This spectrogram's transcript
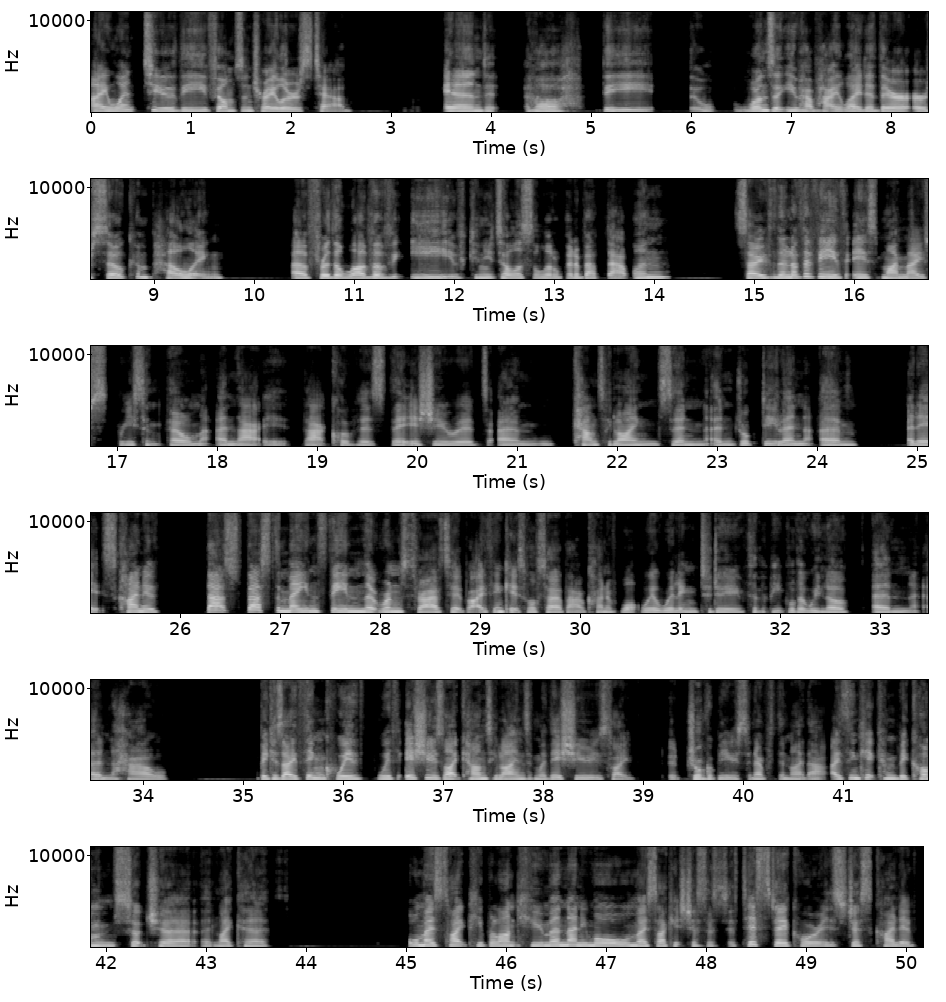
I went to the films and trailers tab, and oh, the ones that you have highlighted there are so compelling. Uh, for the love of Eve, can you tell us a little bit about that one? So, The Love of Eve is my most recent film, and that that covers the issue of um, county lines and and drug dealing. Um, and it's kind of that's that's the main theme that runs throughout it. But I think it's also about kind of what we're willing to do for the people that we love, and and how because I think with with issues like county lines and with issues like uh, drug abuse and everything like that, I think it can become such a like a almost like people aren't human anymore, almost like it's just a statistic or it's just kind of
